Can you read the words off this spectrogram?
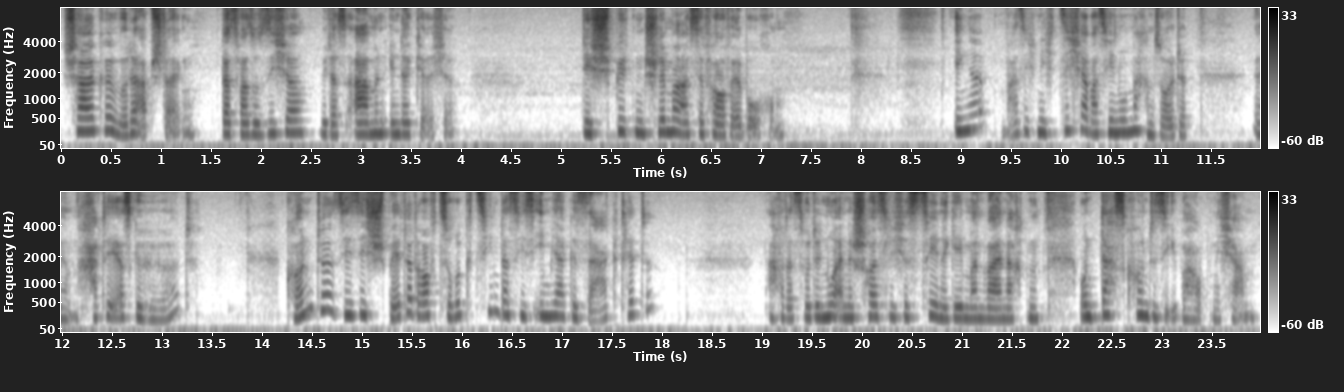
Schalke würde absteigen. Das war so sicher wie das Amen in der Kirche. Die spielten schlimmer als der VfL Bochum. Inge war sich nicht sicher, was sie nun machen sollte. Ähm, hatte er es gehört? Konnte sie sich später darauf zurückziehen, dass sie es ihm ja gesagt hätte? Aber das würde nur eine scheußliche Szene geben an Weihnachten, und das konnte sie überhaupt nicht haben.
